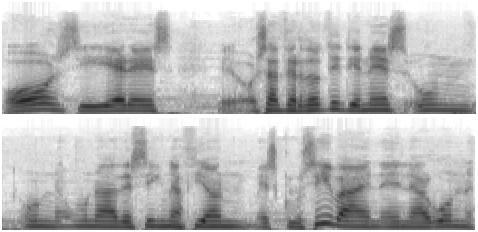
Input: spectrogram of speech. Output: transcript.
o si eres eh, sacerdote y tienes una designación exclusiva en, algún,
